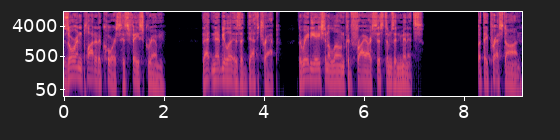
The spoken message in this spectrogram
Zoran plotted a course, his face grim. That nebula is a death trap. The radiation alone could fry our systems in minutes. But they pressed on,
